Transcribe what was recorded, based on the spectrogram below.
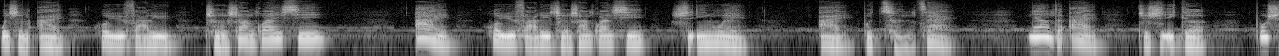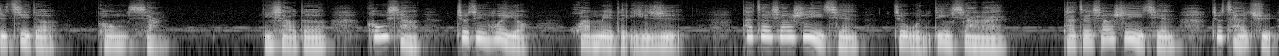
为什么爱会与法律扯上关系？爱会与法律扯上关系，是因为爱不存在。那样的爱只是一个不实际的空想。你晓得，空想究竟会有幻灭的一日。它在消失以前就稳定下来，它在消失以前就采取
